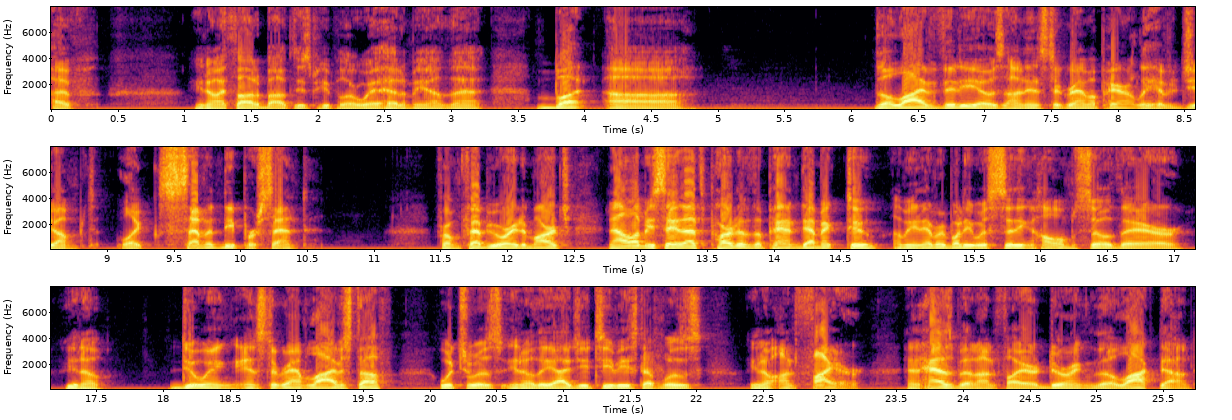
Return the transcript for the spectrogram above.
I've, you know, I thought about. These people are way ahead of me on that, but uh, the live videos on Instagram apparently have jumped like seventy percent from February to March. Now, let me say that's part of the pandemic too. I mean, everybody was sitting home, so they're you know doing Instagram live stuff, which was you know the IGTV stuff was you know on fire and has been on fire during the lockdown.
